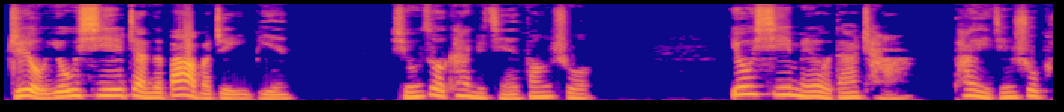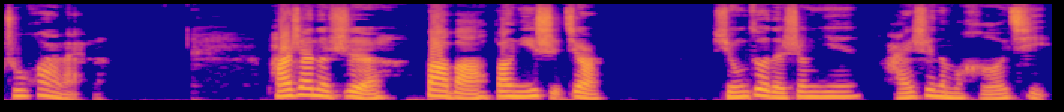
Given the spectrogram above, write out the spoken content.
只有尤西站在爸爸这一边。熊座看着前方说：“尤西没有搭茬，他已经说不出话来了。”爬山的事，爸爸帮你使劲儿。熊作的声音还是那么和气，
